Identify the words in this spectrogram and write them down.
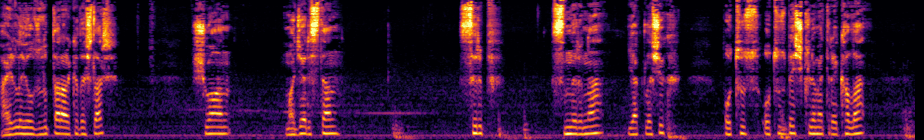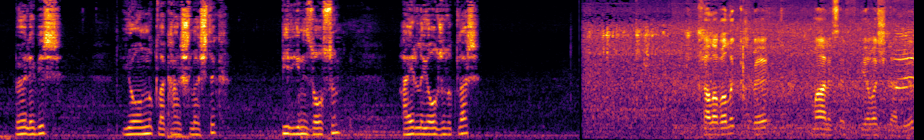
Hayırlı yolculuklar arkadaşlar. Şu an Macaristan Sırp sınırına yaklaşık 30-35 kilometre kala böyle bir yoğunlukla karşılaştık. Bilginiz olsun. Hayırlı yolculuklar. Kalabalık ve maalesef yavaş ilerliyor.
